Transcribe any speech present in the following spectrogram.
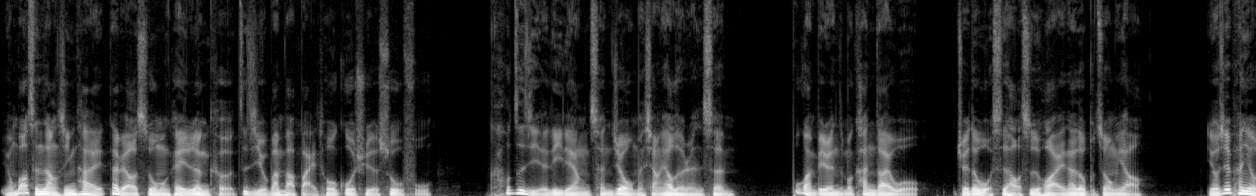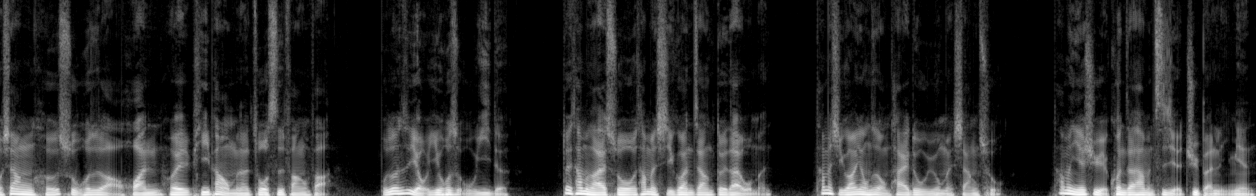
拥抱成长心态，代表的是我们可以认可自己有办法摆脱过去的束缚，靠自己的力量成就我们想要的人生。不管别人怎么看待我，觉得我是好是坏，那都不重要。有些朋友像河鼠或是老獾，会批判我们的做事方法，不论是有意或是无意的。对他们来说，他们习惯这样对待我们，他们习惯用这种态度与我们相处。他们也许也困在他们自己的剧本里面，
